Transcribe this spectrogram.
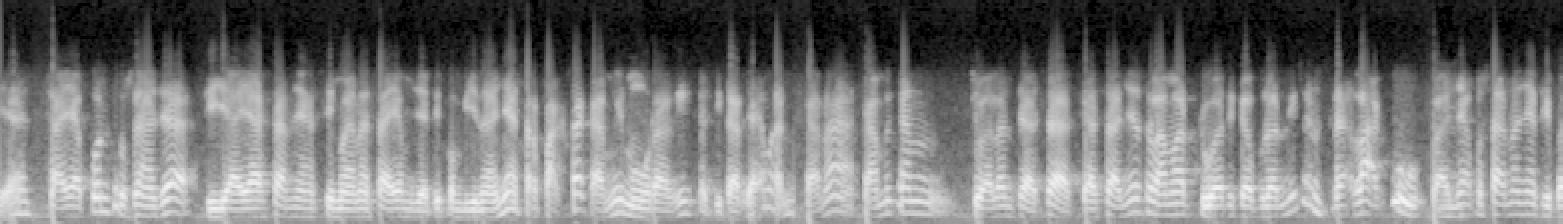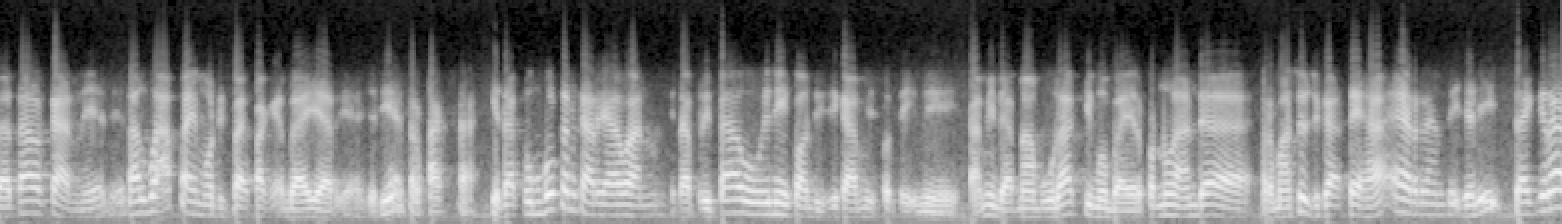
ya. Saya pun terus saja di yayasan yang di mana saya menjadi pembinanya terpaksa kami mengurangi gaji karyawan karena kami kan jualan jasa. Jasanya selama 2-3 bulan ini kan tidak laku. Banyak pesanan yang dibatalkan ya. Lalu apa yang mau dipakai bayar ya. Jadi ya terpaksa. Kita kumpulkan karyawan, kita beritahu ini kondisi kami seperti ini. Kami tidak mampu lagi membayar penuh Anda. Termasuk juga THR nanti. Jadi saya kira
